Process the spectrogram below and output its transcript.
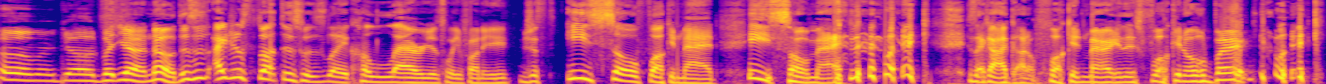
Oh my god. But yeah, no, this is I just thought this was like hilariously funny. Just he's so fucking mad. He's so mad. like he's like, I gotta fucking marry this fucking old bird. like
